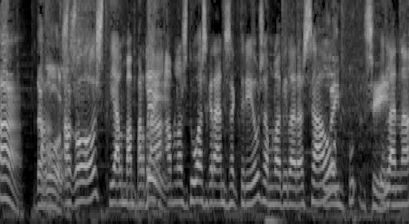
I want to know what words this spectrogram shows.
A, d'agost, Agost, ja el vam parlar Bé. amb les dues grans actrius, amb la Vilara Sau La impu- sí. i l'Anna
